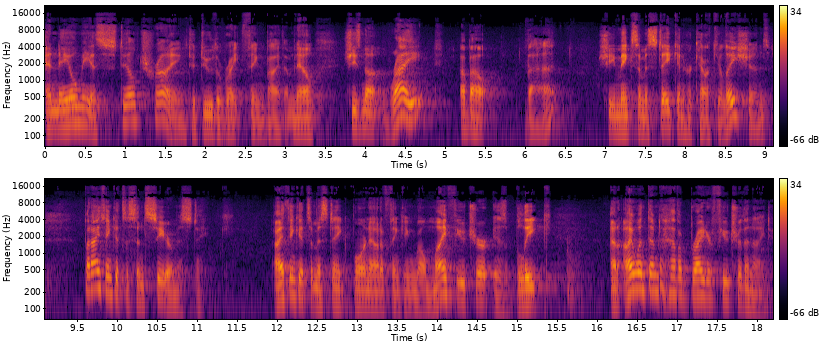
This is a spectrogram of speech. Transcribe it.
And Naomi is still trying to do the right thing by them. Now, she's not right about that. She makes a mistake in her calculations, but I think it's a sincere mistake. I think it's a mistake born out of thinking, well, my future is bleak, and I want them to have a brighter future than I do.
